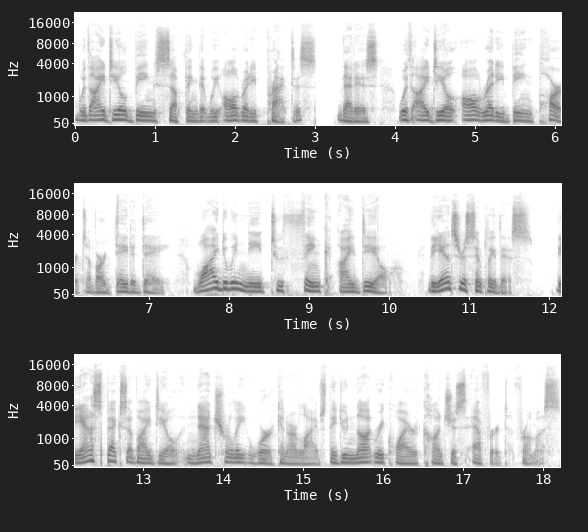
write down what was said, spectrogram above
with ideal being something that we already practice, that is, with ideal already being part of our day to day, why do we need to think ideal? The answer is simply this the aspects of ideal naturally work in our lives, they do not require conscious effort from us.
